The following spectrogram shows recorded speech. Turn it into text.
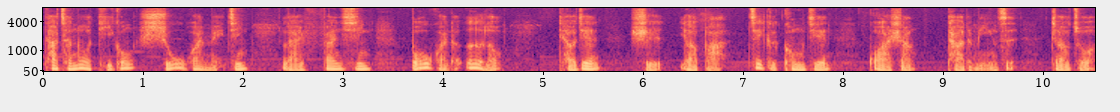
他承诺提供十五万美金来翻新博物馆的二楼，条件是要把这个空间挂上他的名字，叫做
